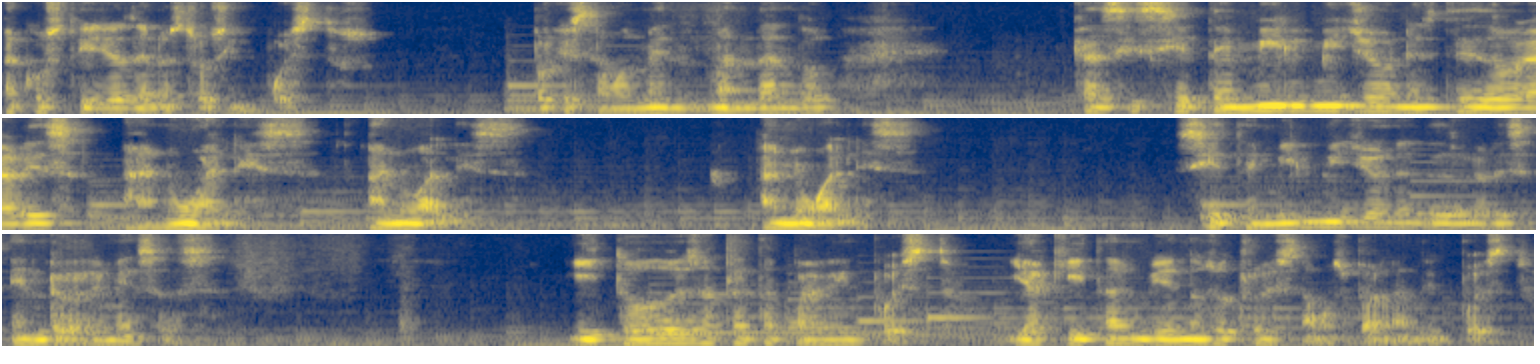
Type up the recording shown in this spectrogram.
a costillas de nuestros impuestos. Porque estamos mandando casi 7 mil millones de dólares anuales, anuales, anuales. 7 mil millones de dólares en remesas. Y toda esa plata paga impuesto. Y aquí también nosotros estamos pagando impuestos,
